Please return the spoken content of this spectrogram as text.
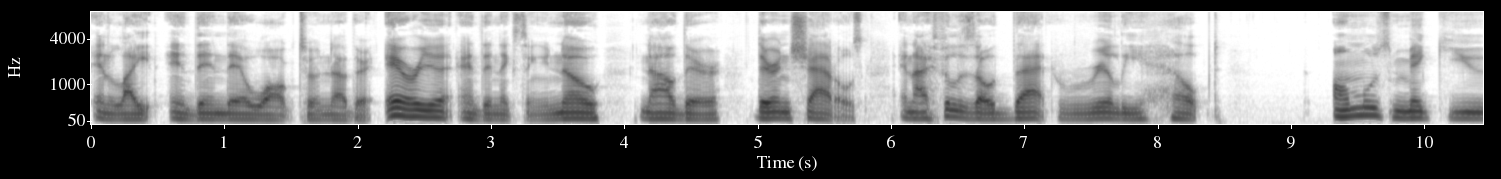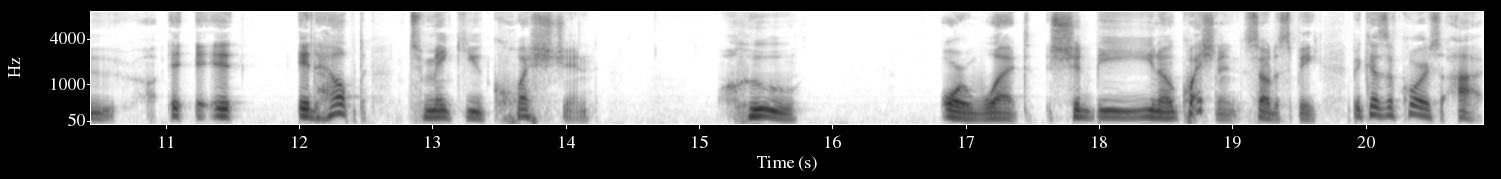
in light and then they'll walk to another area and the next thing you know now they're they're in shadows and I feel as though that really helped almost make you it it it helped to make you question who or what should be, you know, questioned, so to speak. Because of course, I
